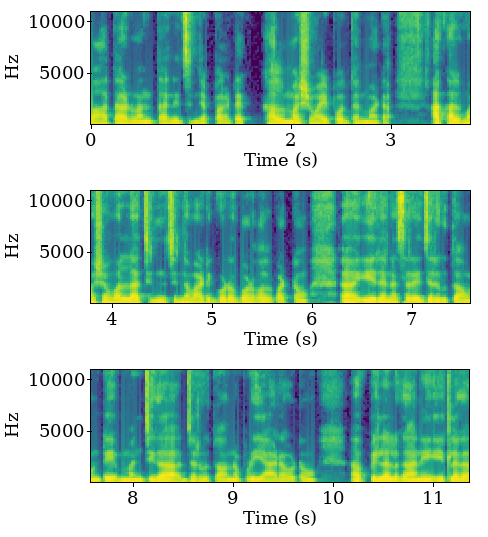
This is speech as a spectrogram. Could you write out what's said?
వాతావరణం అంతా నిజం చెప్పాలంటే కల్మషం అయిపోద్ది అనమాట ఆ కల్మషం వల్ల చిన్న చిన్న వాటికి కూడా గొడవలు పడటం, ఏదైనా సరే జరుగుతూ ఉంటే మంచిగా జరుగుతూ ఉన్నప్పుడు ఏడవటం, పిల్లలు కానీ ఇట్లాగా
